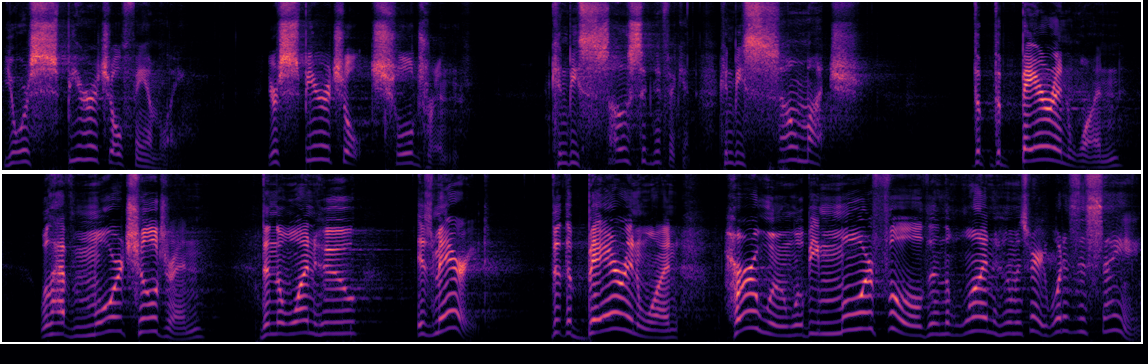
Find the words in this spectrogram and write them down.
your spiritual family, your spiritual children can be so significant, can be so much. The, the barren one will have more children than the one who is married. That the barren one, her womb will be more full than the one whom is married. What is this saying?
